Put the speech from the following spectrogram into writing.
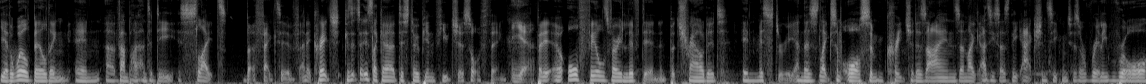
Yeah, the world building in uh, Vampire Hunter D is slight but effective, and it creates because it's, it's like a dystopian future sort of thing, Yeah. but it uh, all feels very lived in, but shrouded in mystery. And there's like some awesome creature designs, and like as he says, the action sequences are really raw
